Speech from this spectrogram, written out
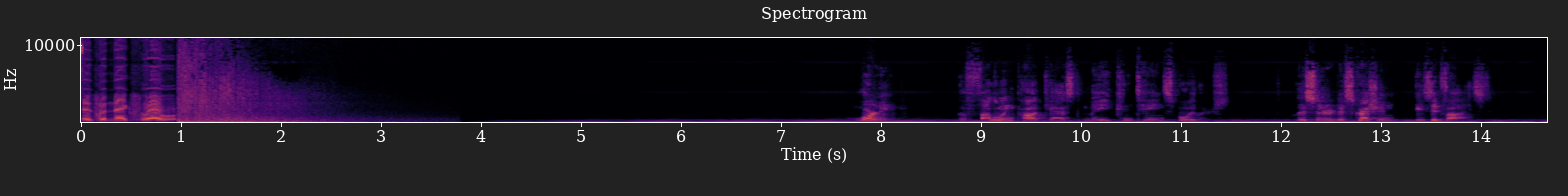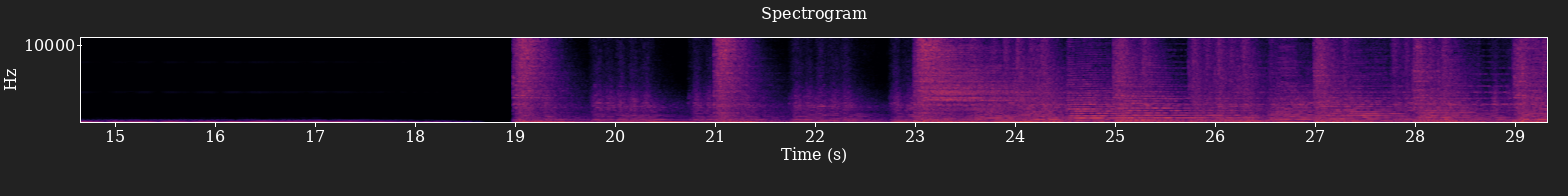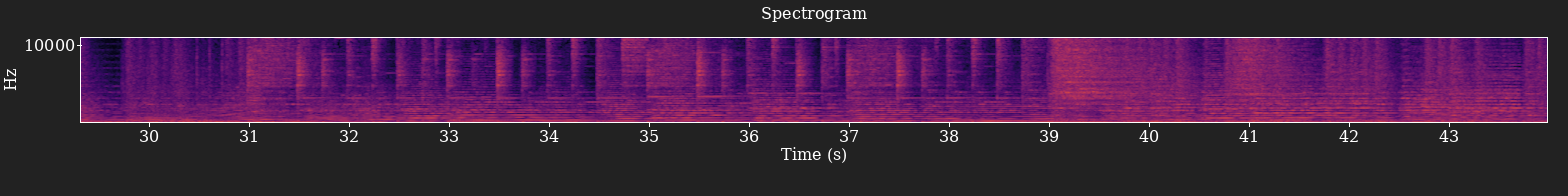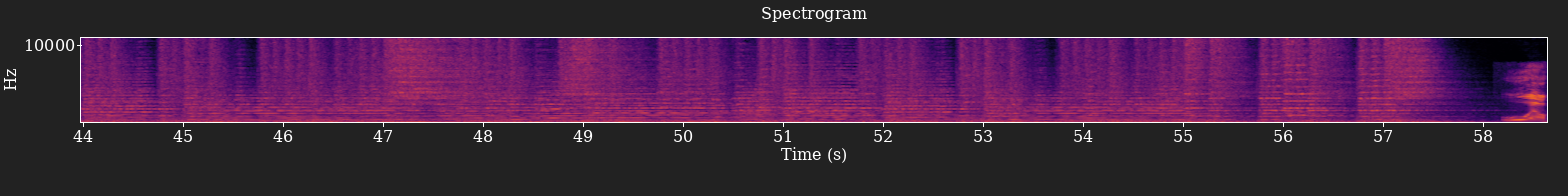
It's the next level. Warning. The following podcast may contain spoilers. Listener discretion is advised.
